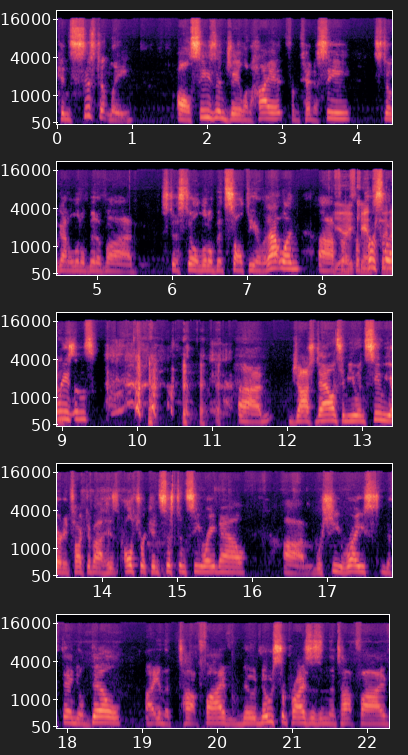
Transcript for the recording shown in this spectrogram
consistently all season. Jalin Hyatt from Tennessee still got a little bit of uh still still a little bit salty over that one uh, Yeah, for, for personal reasons. um, Josh Downs from UNC, we already talked about his ultra consistency right now. Um, Rasheed Rice, Nathaniel Dell uh, in the top five. No, no surprises in the top five.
